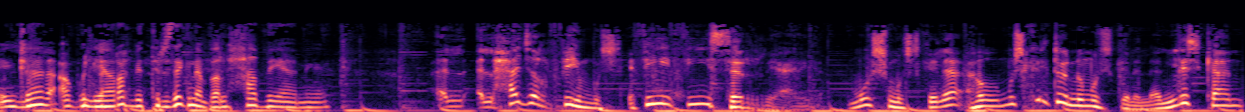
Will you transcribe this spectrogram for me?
لا لا أقول يا رب ترزقنا بذا الحظ يعني الحجر فيه مش في في سر يعني. مش مشكلة هو مشكلته إنه مشكلة لأن ليش كان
